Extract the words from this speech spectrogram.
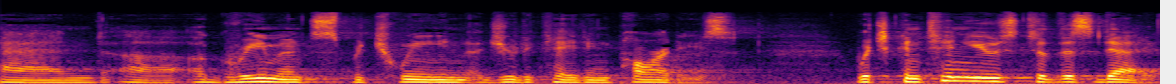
and uh, agreements between adjudicating parties, which continues to this day.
